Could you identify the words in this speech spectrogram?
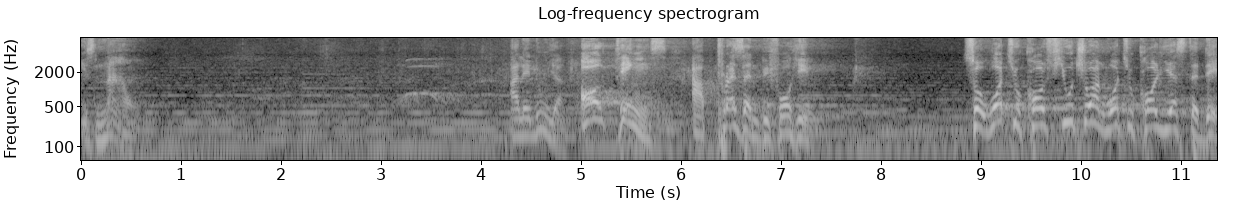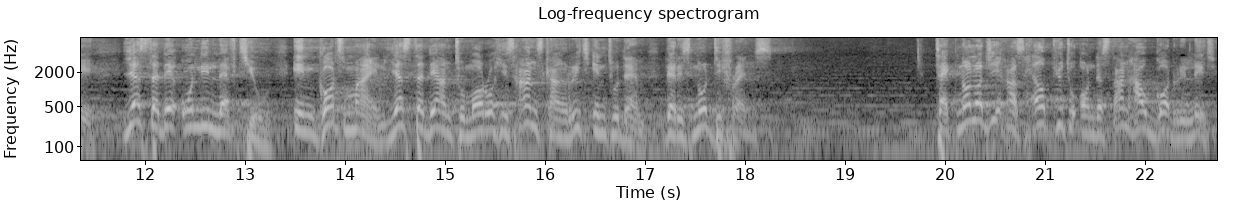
is now. Hallelujah. All things are present before him. So what you call future and what you call yesterday, yesterday only left you. In God's mind, yesterday and tomorrow, his hands can reach into them. There is no difference. Technology has helped you to understand how God relates.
